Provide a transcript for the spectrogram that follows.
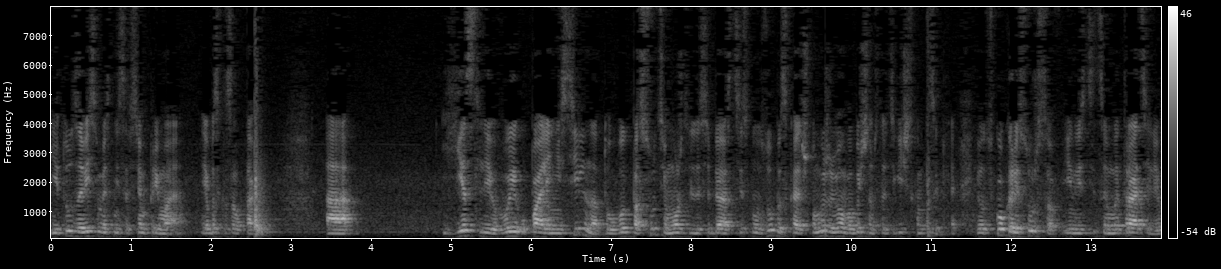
И тут зависимость не совсем прямая. Я бы сказал так. Если вы упали не сильно, то вы, по сути, можете для себя, стиснув зубы, сказать, что мы живем в обычном стратегическом цикле. И вот сколько ресурсов и инвестиций мы тратили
